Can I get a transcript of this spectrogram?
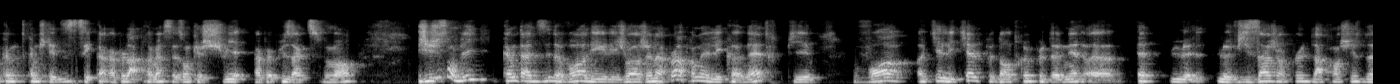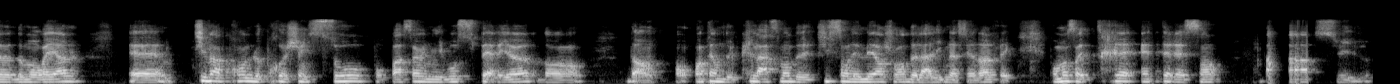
comme, comme je t'ai dit, c'est un peu la première saison que je suis un peu plus activement. J'ai juste envie, comme tu as dit, de voir les, joueurs jeunes un peu, apprendre à les connaître, puis voir, OK, lesquels d'entre eux peuvent devenir euh, peut-être le, visage un peu de la franchise de, Montréal euh, qui va prendre le prochain saut pour passer à un niveau supérieur en, termes de classement de qui sont les meilleurs joueurs de la Ligue nationale. Pour moi, ça va être très intéressant à suivre.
